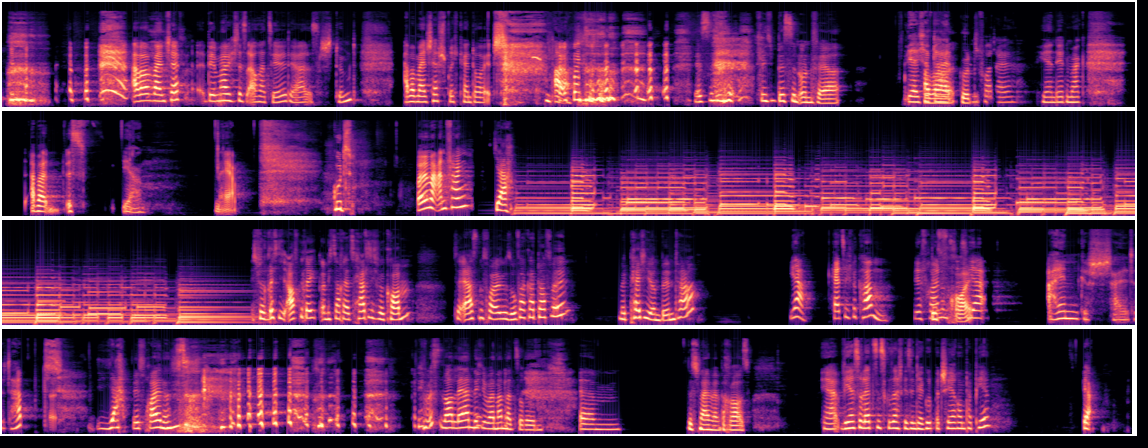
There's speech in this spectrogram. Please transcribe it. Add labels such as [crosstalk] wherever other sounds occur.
[laughs] Aber mein Chef, dem habe ich das auch erzählt, ja, das stimmt. Aber mein Chef spricht kein Deutsch. Ah. [laughs] [laughs] das finde ich ein bisschen unfair. ja, ich habe da halt gut. einen Vorteil hier in Dänemark. Aber ist, ja, naja. Gut. Wollen wir mal anfangen? Ja. Ich bin richtig aufgeregt und ich sage jetzt herzlich willkommen zur ersten Folge Sofakartoffeln mit Patty und Binta. Ja, herzlich willkommen. Wir freuen Wir uns, freuen- dass ihr eingeschaltet habt. Ja, wir freuen uns. [laughs] wir müssen noch lernen, nicht übereinander zu reden. Ähm, das schneiden wir einfach raus. Ja, wie hast du letztens gesagt, wir sind ja gut mit Schere und Papier? Ja.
